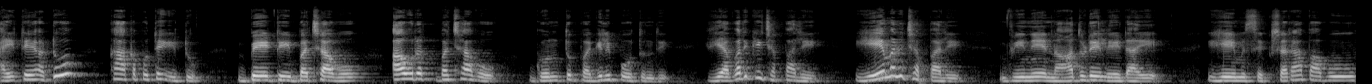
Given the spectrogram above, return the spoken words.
అయితే అటు కాకపోతే ఇటు. బేటీ బచావో ఔరత్ బచావో గొంతు పగిలిపోతుంది. ఎవరికి చెప్పాలి? ఏమని చెప్పాలి? వినే నాదుడే లేడాయే. ఏమి శిక్షరా బాబు?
